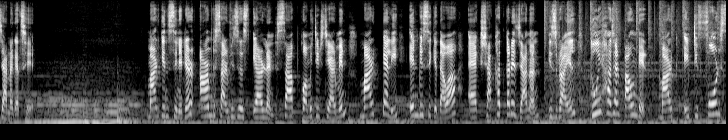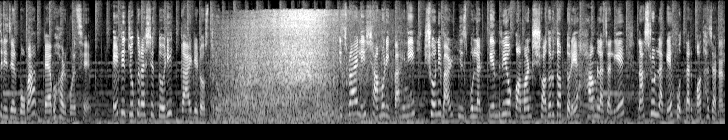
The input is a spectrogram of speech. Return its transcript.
জানা গেছে। মার্কিন senator armed services airland sub কমিটির চেয়ারম্যান মার্ক ক্যালি এনবিসিকে দেওয়া এক সাক্ষাৎকারে জানান, ইসরায়েল দুই হাজার পাউন্ডের মার্ক এইটটি ফোর সিরিজের বোমা ব্যবহার করেছে। এটি যুক্তরাষ্ট্রের তৈরি গাইডেড অস্ত্র। ইসরায়েলি সামরিক বাহিনী শনিবার হিজবুল্লার কেন্দ্রীয় কমান্ড সদর দপ্তরে হামলা চালিয়ে নাসরুল্লাহকে হত্যার কথা জানান।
